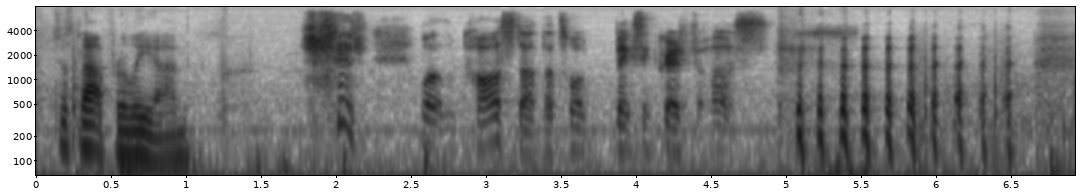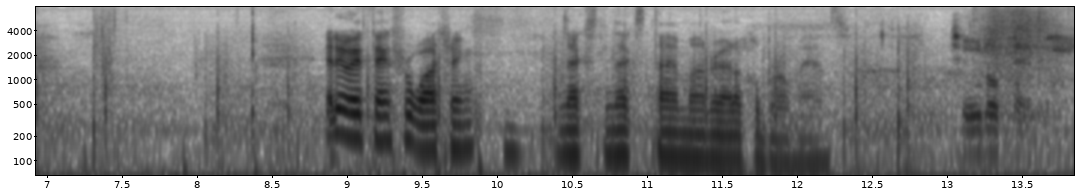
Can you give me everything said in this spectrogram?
Just not for Leon. well, course not. That's what makes it great for us. anyway, thanks for watching. Next next time on Radical Bromance. Toodle pip.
